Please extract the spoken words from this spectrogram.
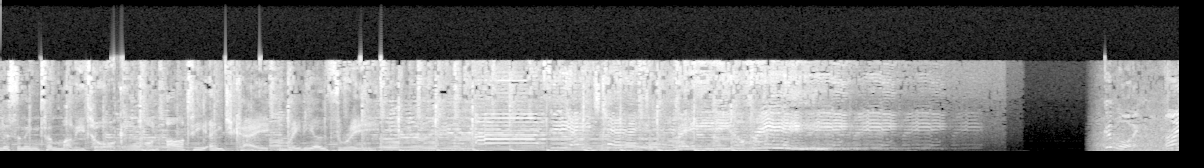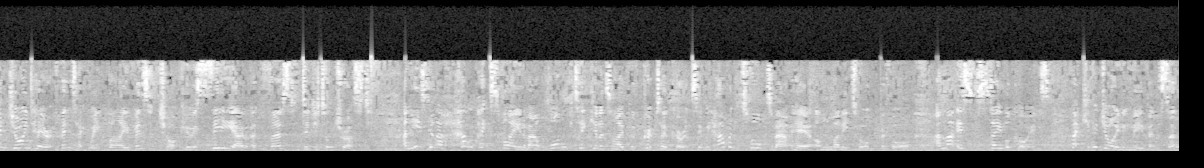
listening to Money Talk on RTHK Radio 3. Joined here at FinTech Week by Vincent Chok, who is CEO at First Digital Trust. And he's going to help explain about one particular type of cryptocurrency we haven't talked about here on Money Talk before, and that is stablecoins. Thank you for joining me, Vincent.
